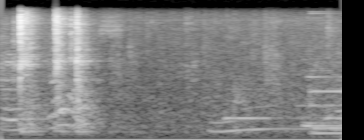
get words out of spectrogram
There it goes. Mm -hmm.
